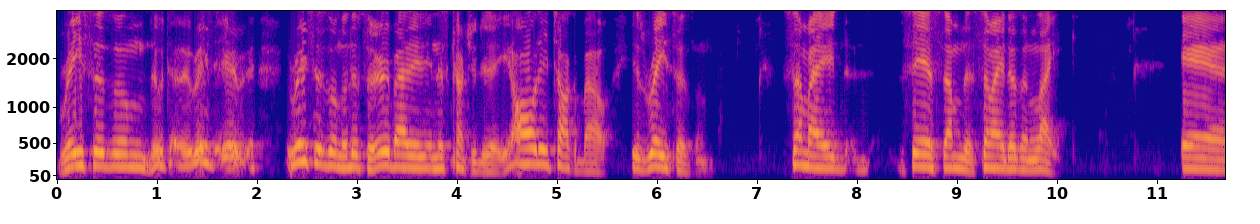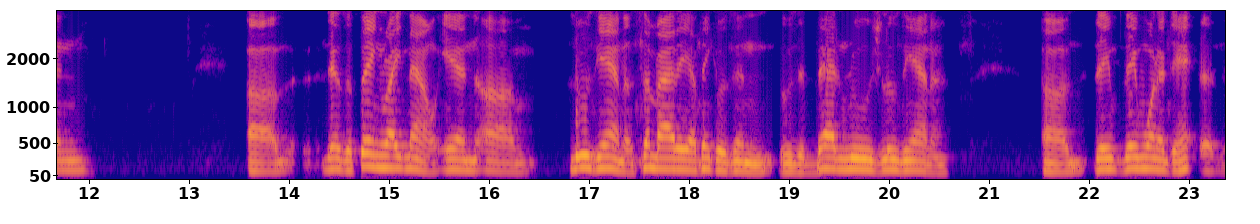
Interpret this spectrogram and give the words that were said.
racism, racism on the lips of everybody in this country today. All they talk about is racism. Somebody says something that somebody doesn't like. And um, there's a thing right now in um, Louisiana. Somebody, I think it was in it was in Baton Rouge, Louisiana. Uh, they they wanted to uh,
